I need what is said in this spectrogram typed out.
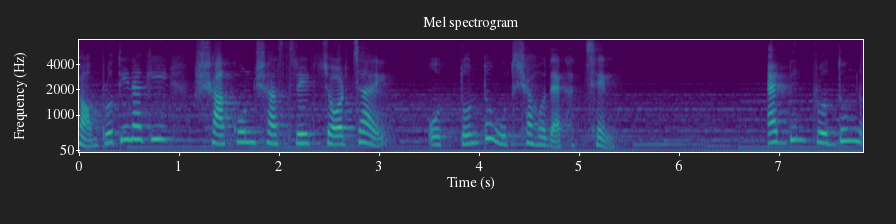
সম্প্রতি নাকি শাকুন শাস্ত্রের চর্চায় অত্যন্ত উৎসাহ দেখাচ্ছেন। একদিন প্রদ্যুম্ন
